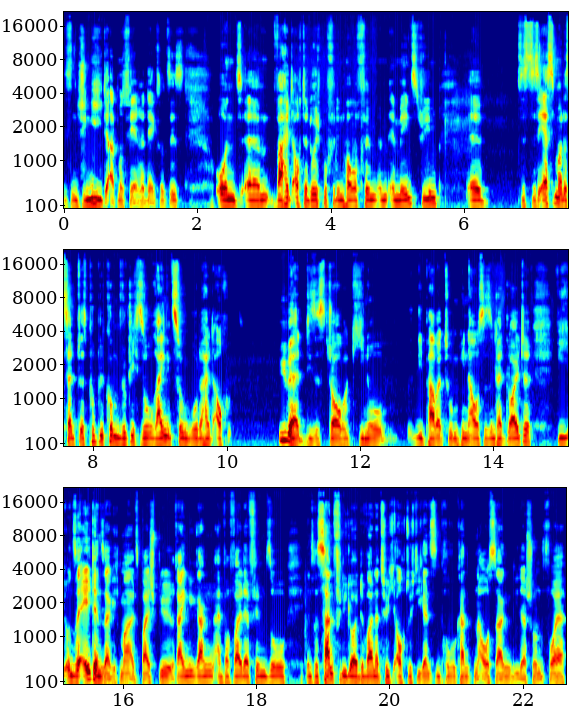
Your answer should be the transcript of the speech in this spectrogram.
Ist ein Genie der Atmosphäre, der Exorzist. Und ähm, war halt auch der Durchbruch für den Horrorfilm im, im Mainstream. Äh, das ist das erste Mal, dass halt das Publikum wirklich so reingezogen wurde, halt auch über dieses Genre Kino Liebhabertum hinaus. Da sind halt Leute wie unsere Eltern, sag ich mal, als Beispiel reingegangen, einfach weil der Film so interessant für die Leute war, natürlich auch durch die ganzen provokanten Aussagen, die da schon vorher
